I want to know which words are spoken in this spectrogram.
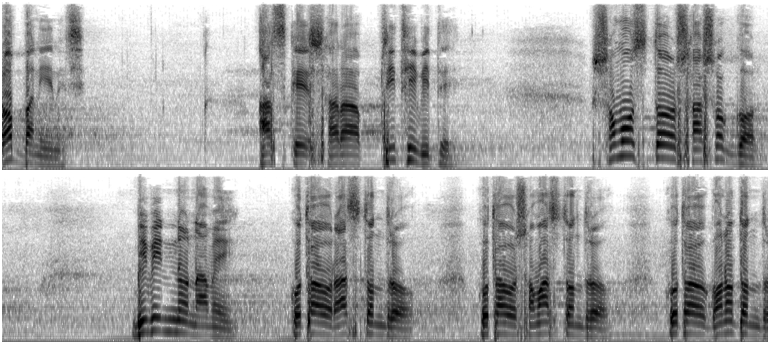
রব বানিয়ে এনেছে। আজকে সারা পৃথিবীতে সমস্ত শাসকগণ বিভিন্ন নামে কোথাও রাজতন্ত্র কোথাও সমাজতন্ত্র, কোথাও গণতন্ত্র,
